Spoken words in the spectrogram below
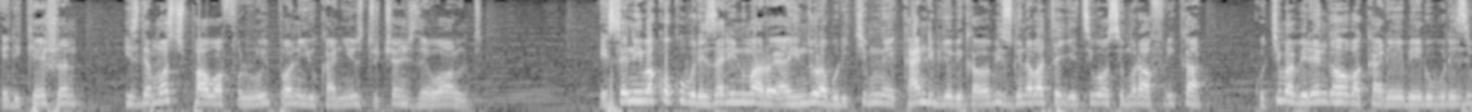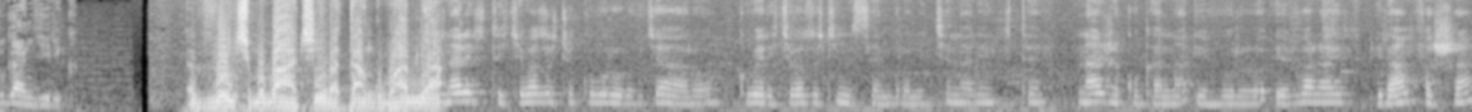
Education is the most powerful weapon you can use to change the world. Ese niba koko uburezi ari intwaro yahindura buri kimwe kandi ibyo bikaba bizwi n'abategetsi bose muri afurika kuki babirengaho bakarebera uburezi bwangirika? Benshi mu bahaciye batanga ubuhamya. Nari mfite ikibazo cyo kubura urubyaro kubera ikibazo cy'imisemburo mike nari mfite. Naje kugana ivuriro eva life riramfasha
